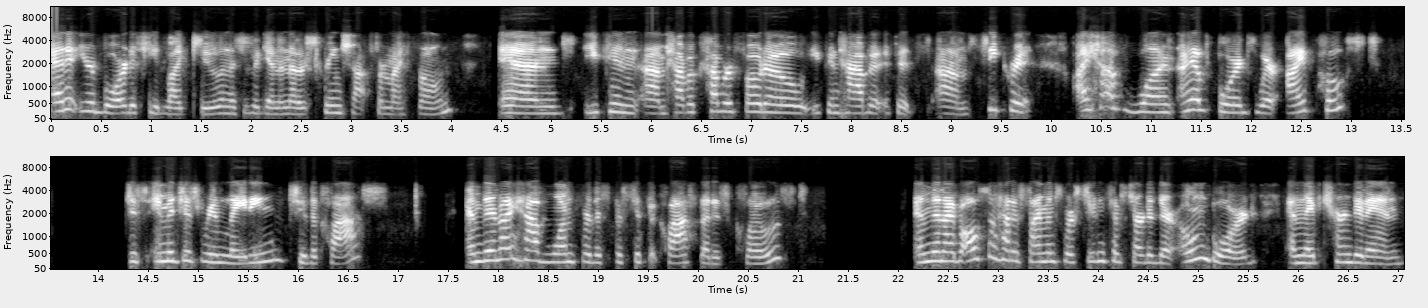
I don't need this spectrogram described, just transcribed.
edit your board if you'd like to, and this is again another screenshot from my phone. And you can um, have a cover photo, you can have it if it's um, secret. I have one, I have boards where I post just images relating to the class. And then I have one for the specific class that is closed. And then I've also had assignments where students have started their own board and they've turned it in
